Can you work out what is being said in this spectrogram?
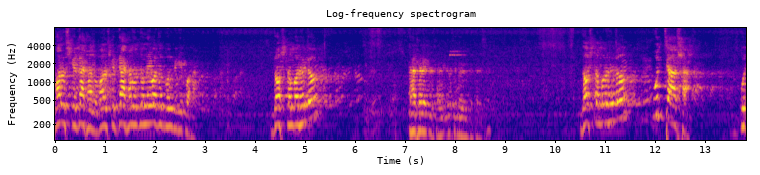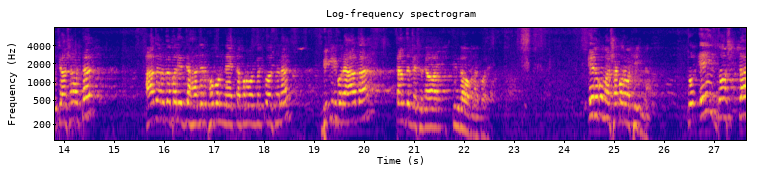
মানুষকে দেখানো। মানুষকে দেখানোর জন্য এবার ইবাদত বন্দিগি করা। দশ নম্বর হইল হ্যাঁ। দশ নম্বর হইল উচ্চ আশা উচ্চ আশা অর্থাৎ আদার ব্যাপারে জাহাজের খবর নেয়, একটা প্রমাণ ব্যক্ত আছে না? বিক্রি করে আদা চাঁদের দেশে যাওয়ার চিন্তা ভাবনা করে। এরকম আশা করা ঠিক না। তো এই দশটা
